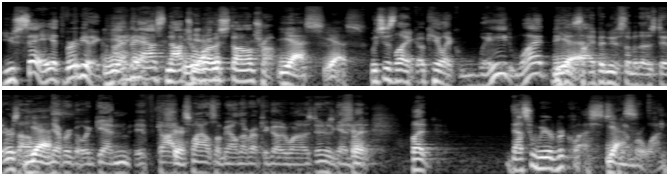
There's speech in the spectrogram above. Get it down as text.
You say at the very beginning, Yeah. I've been asked not to Yeah. roast Donald Trump. Yes, yes. Which is like, okay, like, wait, what? Because Yeah. I've been to some of those dinners. I'll Yes. never go again. If God Sure. smiles on me, I'll never have to go to one of those dinners again. Sure. But, but that's a weird request, Yes. number one.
